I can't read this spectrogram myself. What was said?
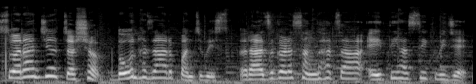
स्वराज्य चषक दोन हजार पंचवीस राजगड संघाचा ऐतिहासिक विजय.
